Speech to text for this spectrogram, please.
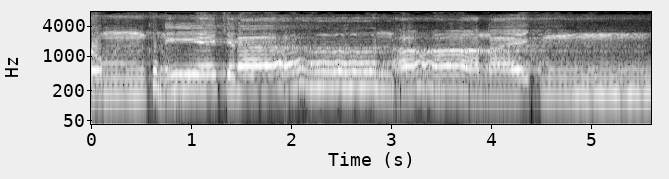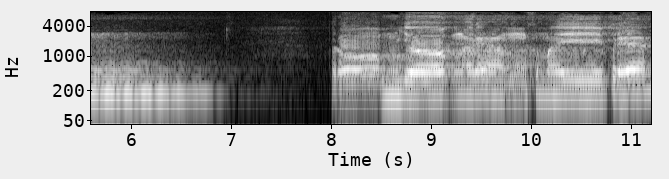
នុំគ្នាច្រើនអណែកព្រមយករាំងស្មីព្រះ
